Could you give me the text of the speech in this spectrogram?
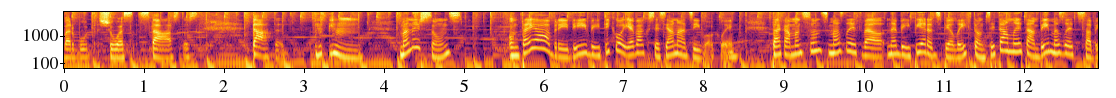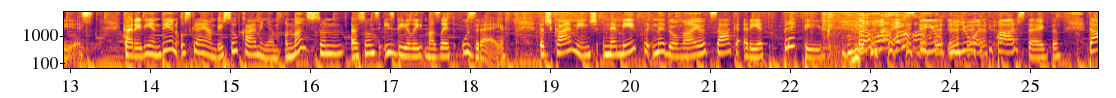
varbūt šos stāstus. Tātad, man ir suns. Un tajā brīdī bija tikko ievākusies jaunā dzīvoklī. Tā kā mans suns mazliet vēl nebija pieredzējis pie lifta un citām lietām, bija mazliet sabijies. Kā arī vienu dienu uzkrājām virsū kaimiņam, un mans sun, eh, suns izbīlī mazliet uzrēja. Taču kaimiņš nemirkli nedomājot, sāka riet pretī. Par ko es biju ļoti pārsteigta. Tā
